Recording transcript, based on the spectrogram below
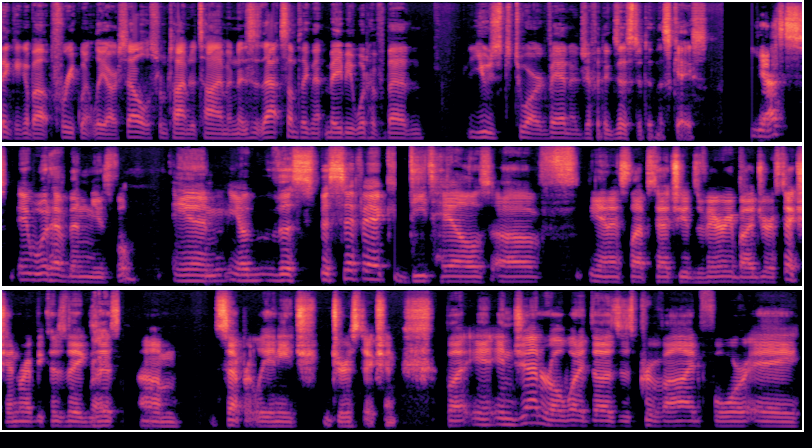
thinking about frequently ourselves from time to time. And is that something that maybe would have been used to our advantage if it existed in this case? Yes, it would have been useful and you know the specific details of the anti-SLAPP statutes vary by jurisdiction right because they exist right. um, separately in each jurisdiction but in, in, general what it does is provide for a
